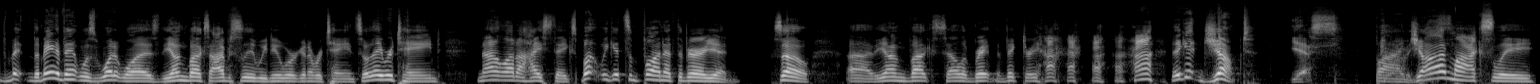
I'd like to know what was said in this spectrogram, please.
the the main event was what it was. The Young Bucks, obviously, we knew we were going to retain, so they retained. Not a lot of high stakes, but we get some fun at the very end. So uh, the Young Bucks celebrating the victory. Ha ha ha ha ha! They get jumped Yes. By God, John yes. Moxley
